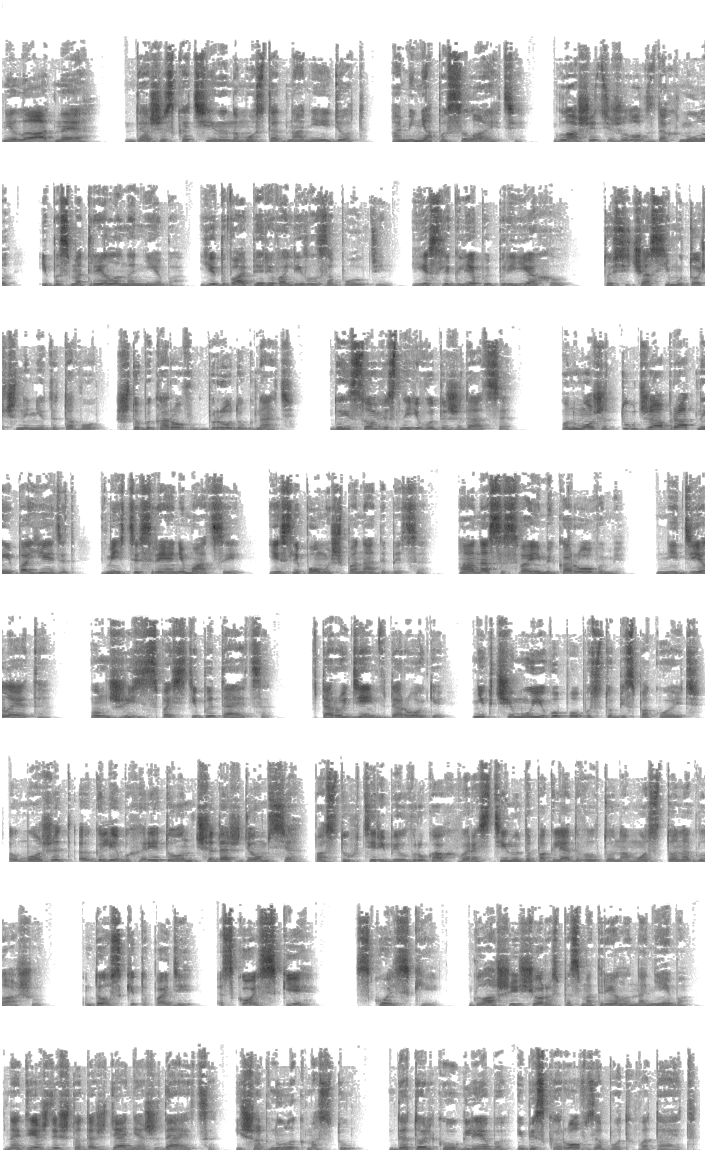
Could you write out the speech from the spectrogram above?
неладное. Даже скотина на мост одна не идет, а меня посылаете. Глаша тяжело вздохнула и посмотрела на небо. Едва перевалила за полдень. Если Глеб и приехал, то сейчас ему точно не до того, чтобы коров к броду гнать. Да и совестно его дожидаться. Он, может, тут же обратно и поедет вместе с реанимацией, если помощь понадобится. А она со своими коровами. Не делай это. Он жизнь спасти пытается. Второй день в дороге. Ни к чему его попусту беспокоить. Может, Глеба Харитоновича дождемся? Пастух теребил в руках хворостину да поглядывал то на мост, то на Глашу. Доски-то поди, скользкие. Скользкие. Глаша еще раз посмотрела на небо в надежде, что дождя не ожидается, и шагнула к мосту. Да только у Глеба и без коров забот хватает.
